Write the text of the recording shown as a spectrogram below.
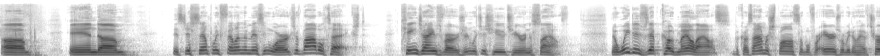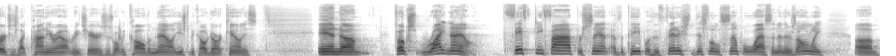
Um, and um, it's just simply filling the missing words of Bible text. King James Version, which is huge here in the South. Now, we do zip code mail outs because I'm responsible for areas where we don't have churches, like pioneer outreach areas, is what we call them now. It used to be called dark counties. And um, folks, right now, 55% of the people who finish this little simple lesson, and there's only um,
